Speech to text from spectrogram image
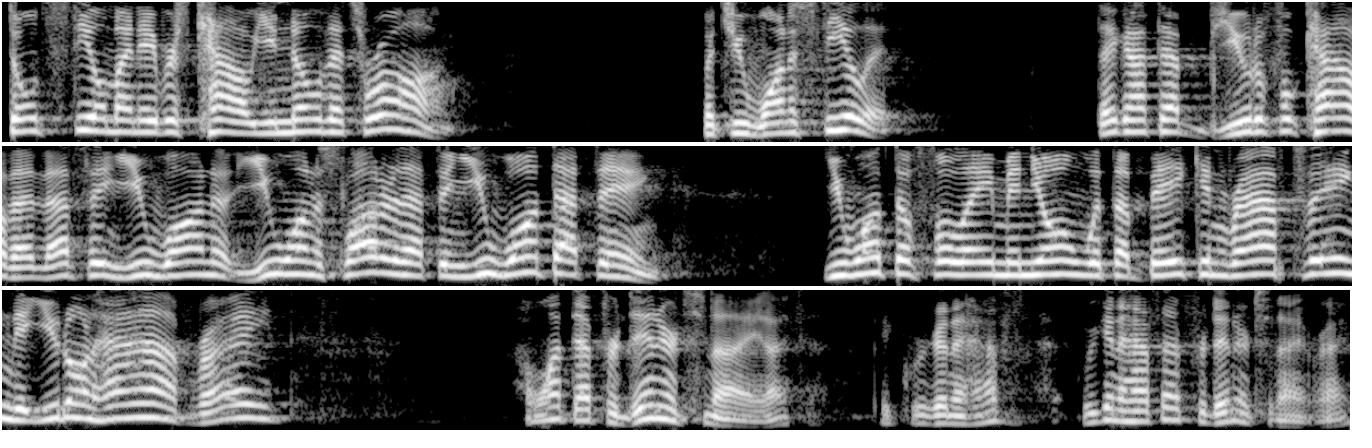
Don't steal my neighbor's cow. You know that's wrong, but you want to steal it. They got that beautiful cow, that, that thing. You want to you want to slaughter that thing. You want that thing. You want the filet mignon with the bacon wrapped thing that you don't have, right? I want that for dinner tonight. I think we're going to have we're going to have that for dinner tonight, right?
